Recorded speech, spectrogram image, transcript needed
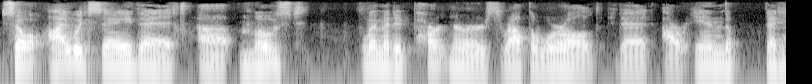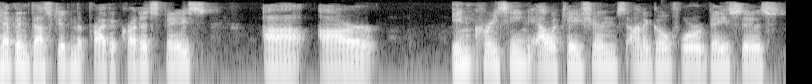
So, I would say that uh, most limited partners throughout the world that are in the that have invested in the private credit space uh, are increasing allocations on a go-forward basis.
